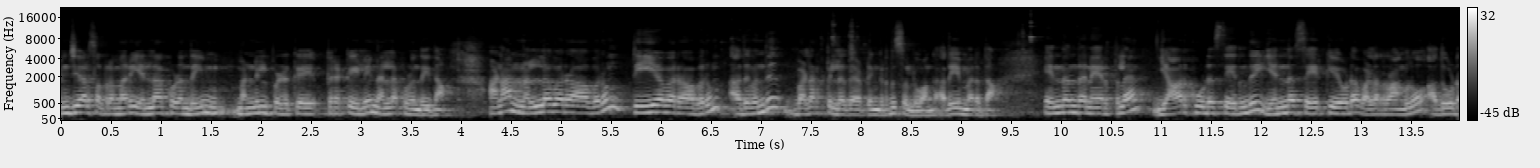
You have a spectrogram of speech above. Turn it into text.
எம்ஜிஆர் சொல்கிற மாதிரி எல்லா குழந்தையும் மண்ணில் பிறக்க பிறக்கையிலே நல்ல குழந்தை தான் ஆனால் நல்லவராவரும் தீயவராவரும் அது வந்து வளர்ப்பில்லது அப்படிங்கிறது சொல்லுவாங்க. அதே மாதிரி தான் எந்தெந்த நேரத்தில் யார் கூட சேர்ந்து என்ன செயற்கையோடு வளர்கிறாங்களோ அதோட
